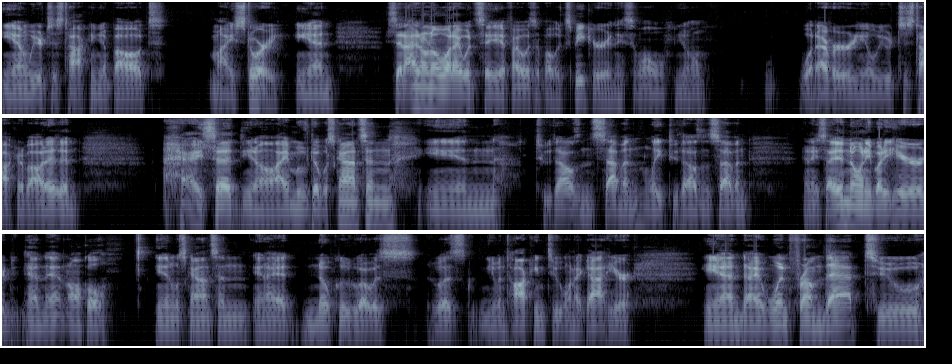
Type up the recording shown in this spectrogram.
and we were just talking about my story, and said, I don't know what I would say if I was a public speaker, and they said, well, you know, whatever, you know, we were just talking about it, and I said, you know, I moved to Wisconsin in 2007, late 2007, and I said I didn't know anybody here, had an aunt and uncle in Wisconsin, and I had no clue who I was who I was even talking to when I got here. And I went from that to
